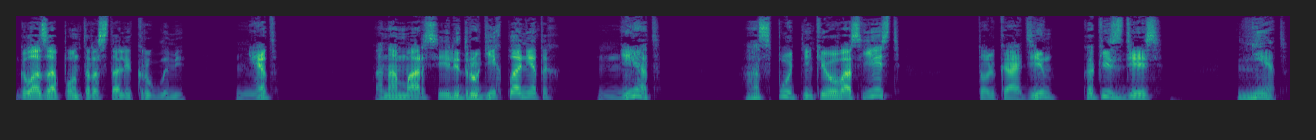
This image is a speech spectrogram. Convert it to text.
Глаза Понтера стали круглыми. Нет. А на Марсе или других планетах? Нет. А спутники у вас есть? Только один, как и здесь. Нет.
